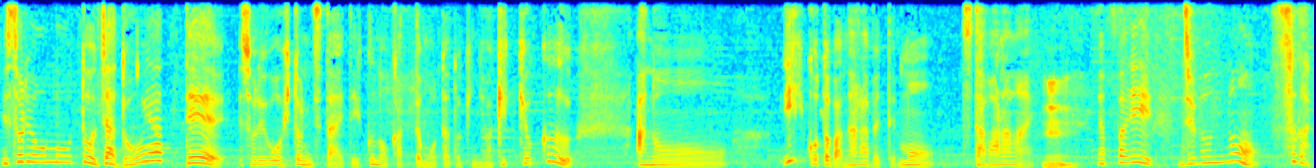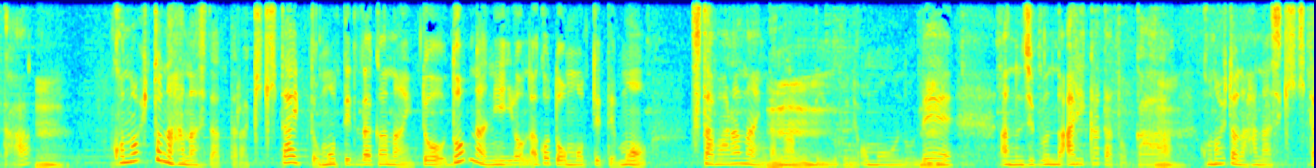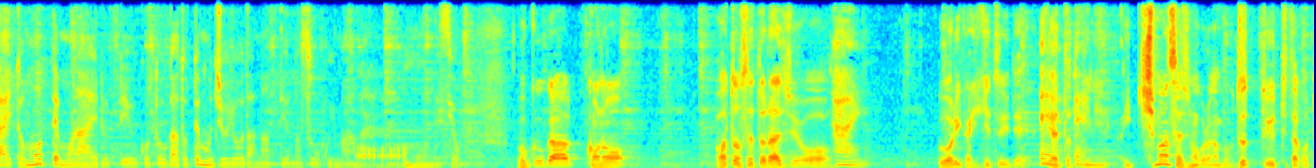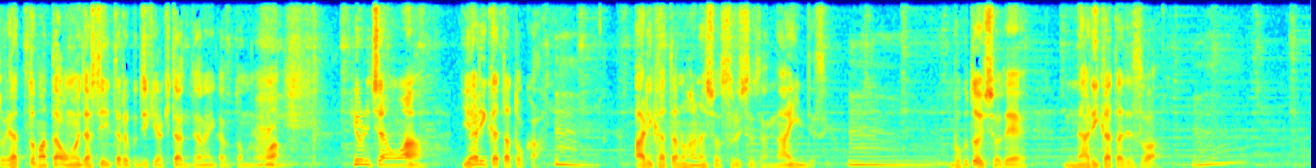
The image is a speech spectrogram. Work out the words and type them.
でそれを思うとじゃあどうやってそれを人に伝えていくのかって思った時には結局あのーいい言葉並べても伝わらない。うん。やっぱり自分の姿うんこの人の話だったら聞きたいと思っていただかないとどんなにいろんなことを思ってても伝わらないんだなっていうふうに思うので、あの自分の在り方とか、うん。この人の話聞きたいと思ってもらえるっていうことがとても重要だなっていうのはすごく今あ。思うんですよ。僕がこのワトセトラジオをはい、ウォリが引き継いでええやった時に、一番最初の頃が僕ずっと言ってたことをやっとまた思い出していただく時期が来たんじゃないかなと思うのは、はい。ひよりちゃんはやり方とかうん、あり方の話をする人じゃないんですよ。うん、僕と一緒でなり方ですわ。うん、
